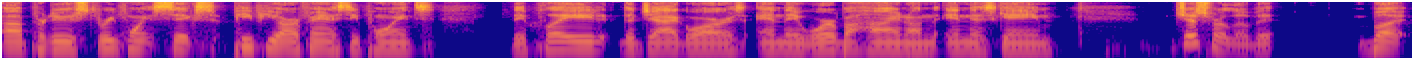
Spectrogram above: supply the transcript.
uh, produced 3.6 PPR fantasy points. They played the Jaguars and they were behind on in this game just for a little bit, but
